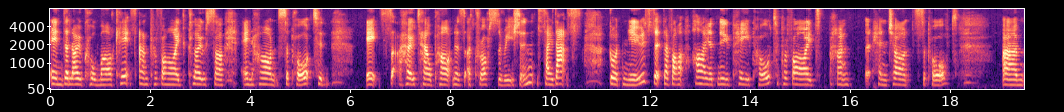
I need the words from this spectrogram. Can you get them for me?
in the local markets and provide closer enhanced support to its hotel partners across the region. So that's good news that they've hired new people to provide hand enhanced support um,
